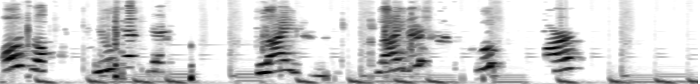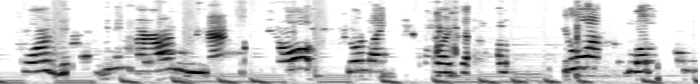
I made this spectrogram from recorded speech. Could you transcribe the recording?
Also, you can get gliders. Gliders are for gliding around maps. You know, like for example, you want to go to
